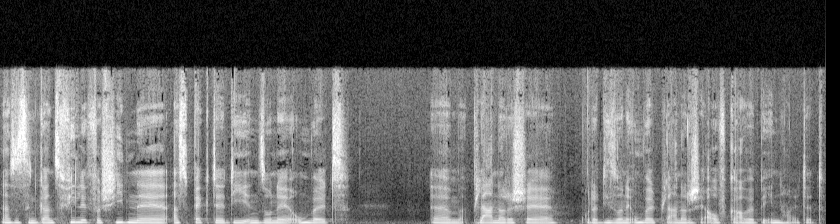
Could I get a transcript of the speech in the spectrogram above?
Also es sind ganz viele verschiedene Aspekte, die in so eine umweltplanerische ähm, oder die so eine umweltplanerische Aufgabe beinhaltet.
